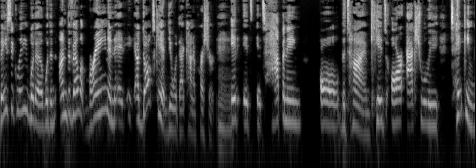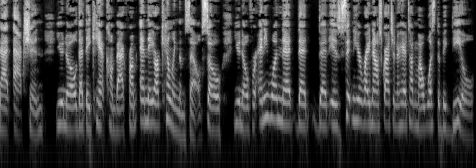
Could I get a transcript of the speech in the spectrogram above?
basically with a with an undeveloped brain and, and adults can't deal with that kind of pressure mm. it it's it's happening all the time. Kids are actually taking that action, you know, that they can't come back from and they are killing themselves. So, you know, for anyone that, that, that is sitting here right now scratching their head talking about what's the big deal,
